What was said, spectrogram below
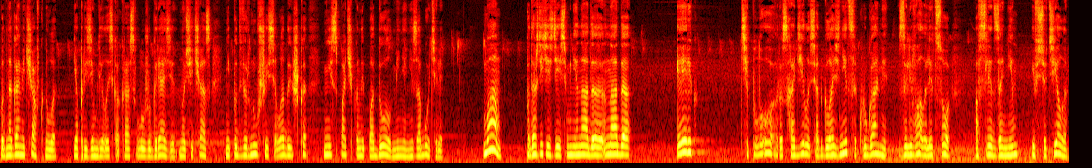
Под ногами чавкнула. Я приземлилась как раз в лужу грязи, но сейчас ни подвернувшаяся лодыжка, ни испачканный подол меня не заботили. «Мам! Подождите здесь, мне надо... надо...» «Эрик!» Тепло расходилось от глазницы кругами, заливало лицо, а вслед за ним и все тело.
